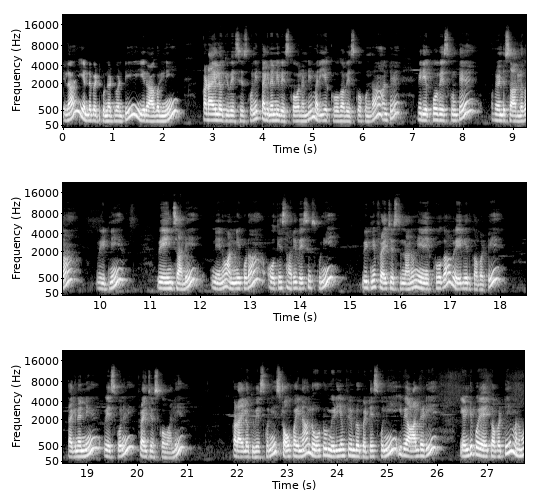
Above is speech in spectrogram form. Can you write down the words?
ఇలా ఎండబెట్టుకున్నటువంటి ఈ రాగుల్ని కడాయిలోకి వేసేసుకొని తగినన్ని వేసుకోవాలండి. మరీ ఎక్కువగా వేసుకోకుండా అంటే మీరు ఎక్కువ వేసుకుంటే రెండు సార్లుగా వీటిని వేయించాలి. నేను అన్నీ కూడా ఒకేసారి వేసేసుకుని వీటిని ఫ్రై చేస్తున్నాను. నేను ఎక్కువగా వేయలేదు కాబట్టి తగినన్ని వేసుకొని ఫ్రై చేసుకోవాలి. కడాయిలోకి వేసుకొని స్టవ్ పైన లో టు మీడియం ఫ్లేమ్లో పెట్టేసుకొని ఇవి ఆల్రెడీ ఎండిపోయాయి కాబట్టి మనము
